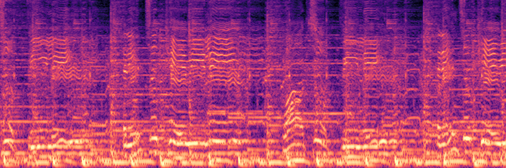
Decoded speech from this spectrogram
ချစ်ပီလေးတရင်ချစ်ခေမီလေးဝါချစ်ပီလေးတရင်ချစ်ခေမီ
